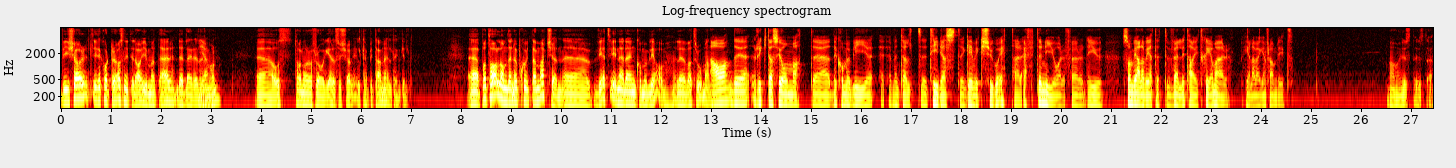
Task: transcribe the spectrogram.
vi kör ett lite kortare avsnitt idag i och med att det är deadline redan Ja. imorgon. Eh, och tar några frågor och så kör vi El Capitano helt enkelt. Eh, på tal om den uppskjutna matchen, eh, vet vi när den kommer bli av? Eller vad tror man? Ja, det ryktas ju om att eh, det kommer bli eh, eventuellt tidigast Game Week 21 här efter nyår, för det är ju som vi alla vet ett väldigt tajt schema här hela vägen fram dit. Ja, just det, just det.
